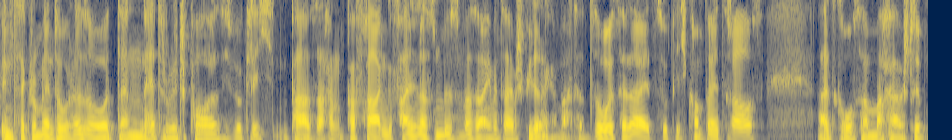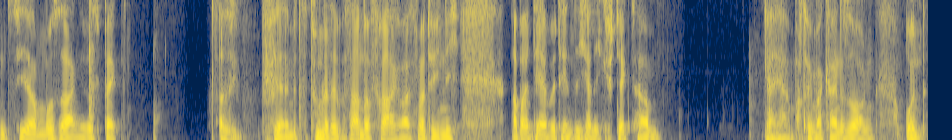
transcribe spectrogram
in Sacramento oder so, dann hätte Rich Paul sich wirklich ein paar Sachen, ein paar Fragen gefallen lassen müssen, was er eigentlich mit seinem Spieler da gemacht hat. So ist er da jetzt wirklich, kommt er jetzt raus als großer Macher, Strippenzieher, muss sagen, Respekt. Also, wie viel er damit zu tun hat, ist eine andere Frage, weiß man natürlich nicht. Aber der wird den sicherlich gesteckt haben. Ja, ja, macht euch mal keine Sorgen. Und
